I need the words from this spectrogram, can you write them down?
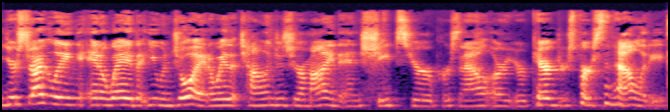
you're struggling in a way that you enjoy in a way that challenges your mind and shapes your personality or your character's personality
